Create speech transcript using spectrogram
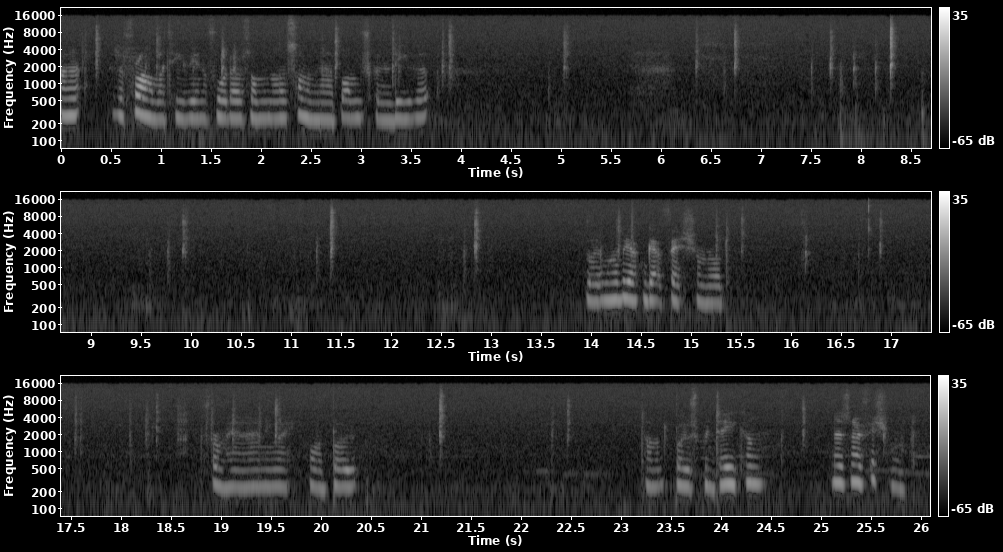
It. There's a fly on my TV and I thought there was someone, there was someone there, but I'm just going to leave it. Maybe I can get a fishing rod. From here anyway, or a boat. Damn it, the boat's been taken. There's no fishing rod.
